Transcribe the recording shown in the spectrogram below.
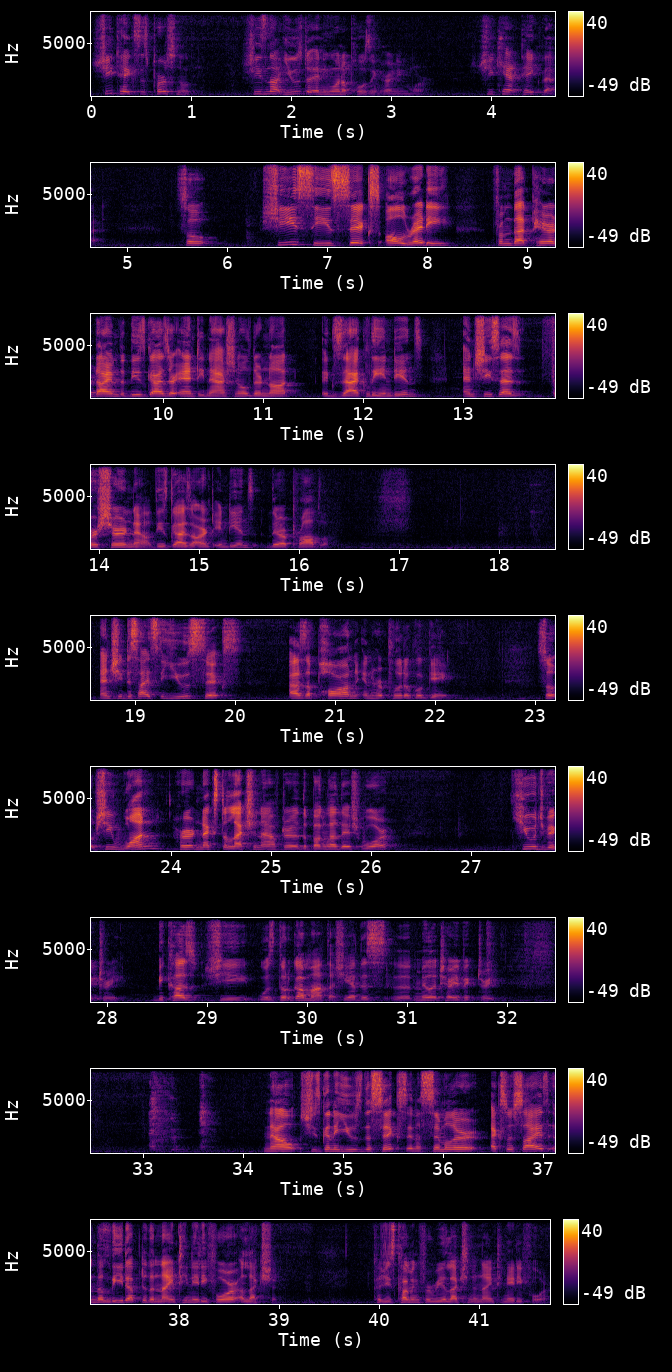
She takes this personally. She's not used to anyone opposing her anymore. She can't take that. So she sees Sikhs already from that paradigm that these guys are anti-national, they're not exactly Indians. And she says, for sure now, these guys aren't Indians, they're a problem. And she decides to use Sikhs as a pawn in her political game. So she won her next election after the Bangladesh war. Huge victory because she was Durga Mata. She had this uh, military victory. Now she's going to use the Sikhs in a similar exercise in the lead up to the 1984 election because she's coming for re-election in 1984.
